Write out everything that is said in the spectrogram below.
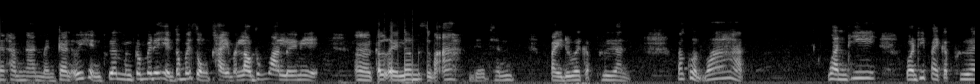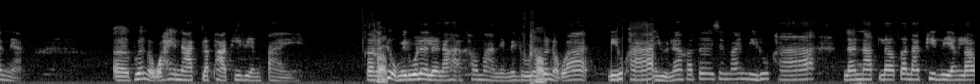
นะทำงานเหมือนกันเอ้ยเห็นเพื่อนมันก็ไม่ได้เห็นต้องไปส่งไข่เหมันเราทุกวันเลยนี่เออก็เลยเริ่มรู้สึกว่าอะเดี๋ยวฉันไปด้วยกับเพื่อน ปรากฏว่า วันที่วันที่ไปกับเพื่อนเนี่ยเออเพื่อนบอกว่าให้นัดแล้วพาพี่เลี้ยงไป ตอนนั้ครันบพี่โอไม่รู้เลยเลยนะคะเข้ามาเนี่ยไม่รู้เลคยรับเพื่อนบอกว่ามีลูกค้าอยู่หน้าเคาน์เตอร์ใช่ไหมมีลูกค้า แล้วนัดแล้วก็นัดพี่เลี้ยงแล้ว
